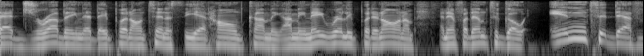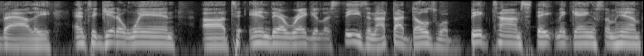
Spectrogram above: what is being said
that drubbing that they put on Tennessee at homecoming. I mean, they really put it on them. And then for them to go into Death Valley and to get a win uh, to end their regular season, I thought those were big time statement games from him.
